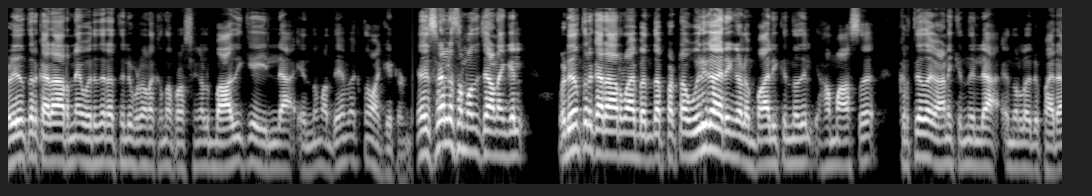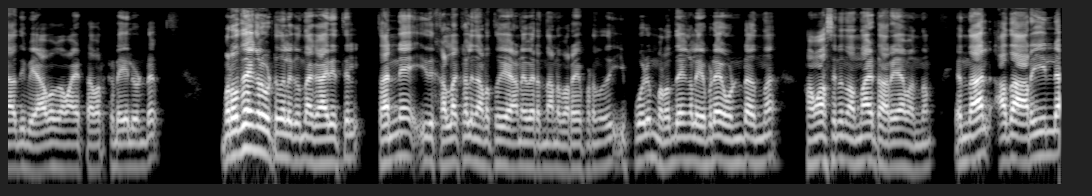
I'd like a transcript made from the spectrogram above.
വെടിനിർത്തൽ കരാറിനെ ഒരു തരത്തിൽ ഇവിടെ നടക്കുന്ന പ്രശ്നങ്ങൾ ബാധിക്കുകയില്ല എന്നും അദ്ദേഹം വ്യക്തമാക്കിയിട്ടുണ്ട്. ഇസ്രായേലിനെ സംബന്ധിച്ചാണെങ്കിൽ വെടിനിർത്തൽ കരാറുമായി ബന്ധപ്പെട്ട ഒരു കാര്യങ്ങളും പാലിക്കുന്നതിൽ ഹമാസ് കൃത്യത കാണിക്കുന്നില്ല എന്നുള്ളൊരു പരാതി വ്യാപകമായിട്ട് അവർക്കിടയിലുണ്ട്. മൃതദേഹങ്ങൾ വിട്ടു നൽകുന്ന കാര്യത്തിൽ തന്നെ ഇത് കള്ളക്കളി നടത്തുകയാണ് ഇവരെന്നാണ് പറയപ്പെടുന്നത്. ഇപ്പോഴും മൃതദേഹങ്ങൾ എവിടെ ഉണ്ടെന്ന് ഹമാസിന് നന്നായിട്ട് അറിയാമെന്നും എന്നാൽ അത് അറിയില്ല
